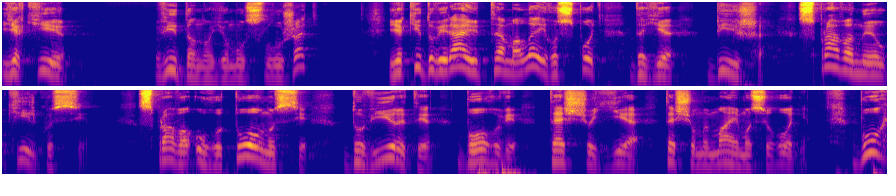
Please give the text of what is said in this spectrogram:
які віддано йому служать, які довіряють те мале, і Господь дає більше. Справа не у кількості, справа у готовності довірити Богові те, що є, те, що ми маємо сьогодні. Бог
